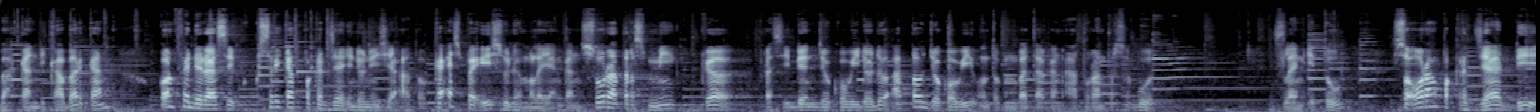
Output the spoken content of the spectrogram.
Bahkan dikabarkan, Konfederasi Serikat Pekerja Indonesia atau KSPI sudah melayangkan surat resmi ke Presiden Joko Widodo atau Jokowi untuk membatalkan aturan tersebut. Selain itu, Seorang pekerja di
